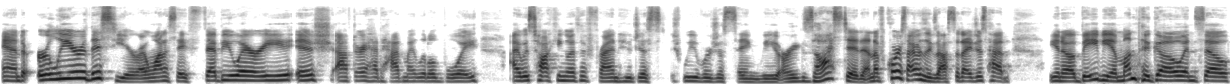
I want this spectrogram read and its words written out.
And earlier this year, I want to say February ish, after I had had my little boy, I was talking with a friend who just, we were just saying we are exhausted. And of course, I was exhausted. I just had, you know, a baby a month ago. And so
